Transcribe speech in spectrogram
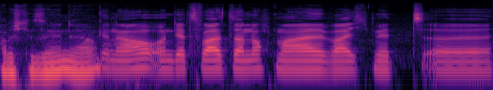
Habe ich gesehen, ja. genau. Und jetzt war es dann nochmal, war ich mit äh,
